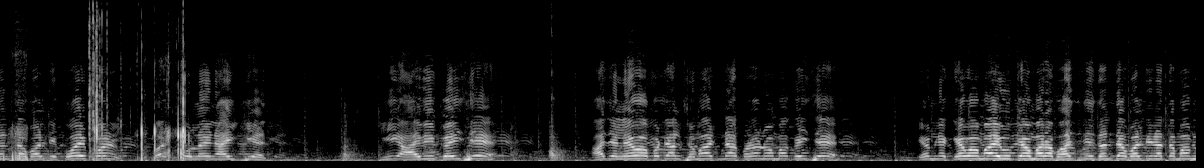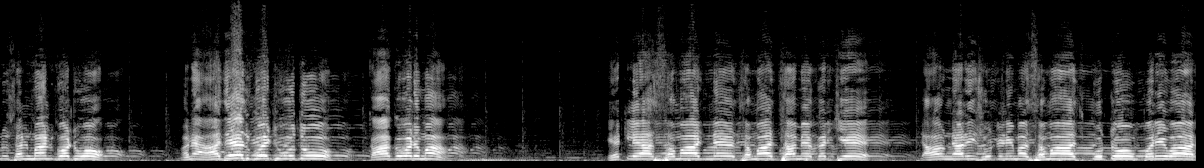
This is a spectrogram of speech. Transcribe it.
જનતા પાર્ટી કોઈ પણ વસ્તુ લઈને આવી છે. એ આવી ગઈ છે. આજે લેવા પટેલ સમાજના પ્રાણોમાં ગઈ છે. એમને કહેવામાં આવ્યું કે અમારા ભારતીય જનતા પાર્ટીના તમામનું સન્માન ગોઠવો. અને આજે જ ગોઠવું હતું કાગવડમાં. એટલે આ સમાજને, સમાજ સામે કરીએ આવનારી ચૂંટણીમાં સમાજ, કુટુંબ, પરિવાર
